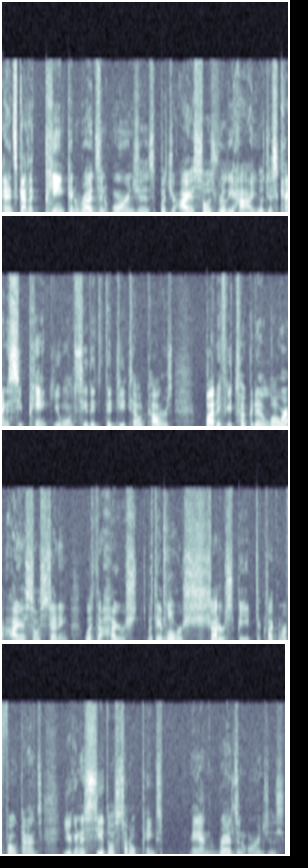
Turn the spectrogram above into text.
and it's got like pink and reds and oranges, but your ISO is really high, you'll just kind of see pink. You won't see the, the detailed colors. But if you took it at a lower ISO setting with a higher, with a lower shutter speed to collect more photons, you're going to see those subtle pinks and reds and oranges.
